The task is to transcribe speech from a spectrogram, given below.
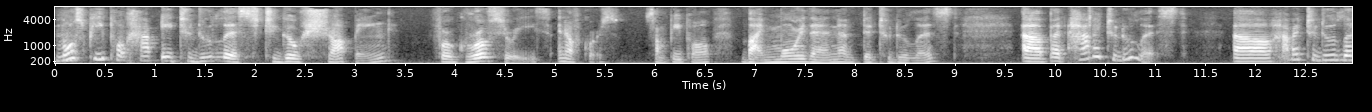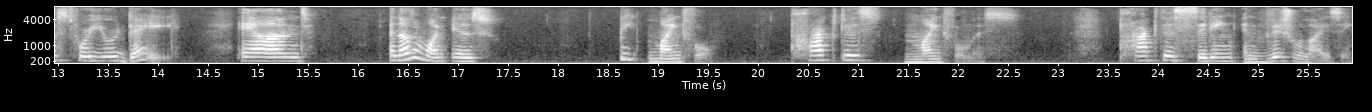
most people have a to-do list to go shopping for groceries. And of course, some people buy more than the to-do list. Uh, but have a to-do list. Uh, have a to-do list for your day. And another one is be mindful. Practice mindfulness. Practice sitting and visualizing.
